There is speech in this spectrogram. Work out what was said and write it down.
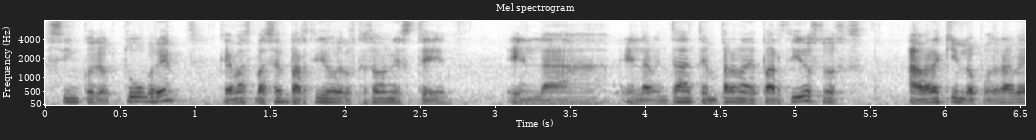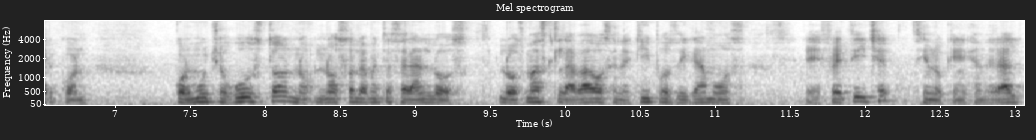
5 de octubre, que además va a ser partido de los que son este, en, la, en la ventana temprana de partidos, entonces habrá quien lo podrá ver con, con mucho gusto, no, no solamente serán los, los más clavados en equipos, digamos, eh, sino que en general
